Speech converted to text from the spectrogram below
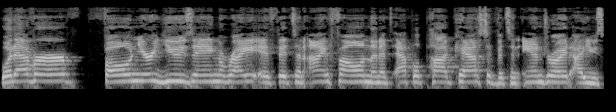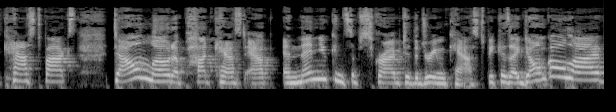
whatever phone you're using, right? If it's an iPhone, then it's Apple Podcast. If it's an Android, I use Castbox. Download a podcast app and then you can subscribe to the Dreamcast because I don't go live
